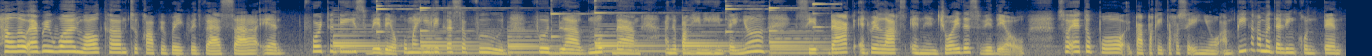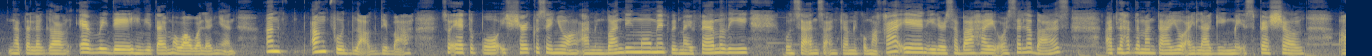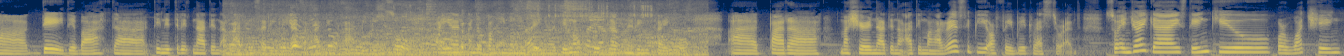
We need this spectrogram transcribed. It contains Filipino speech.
Hello everyone! Welcome to Coffee Break with Vasa and for today's video, kung mahilig ka sa food, food vlog, mukbang, ano pang hinihintay nyo, sit back and relax and enjoy this video. So eto po, ipapakita ko sa inyo ang pinakamadaling content na talagang everyday, hindi tayo mawawalan yan. Ang ang food vlog, 'di ba? So eto po, i-share ko sa inyo ang aming bonding moment with my family, kung saan-saan kami kumakain, either sa bahay or sa labas. At lahat naman tayo ay laging may special uh, day, 'di ba? Na tinitreat natin ang ating sarili at ang ating family. So, ayan ano pang hinihintay nyo. Di mag-food vlog na rin kayo at para ma-share natin ang ating mga recipe or favorite restaurant. So enjoy guys. Thank you for watching.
